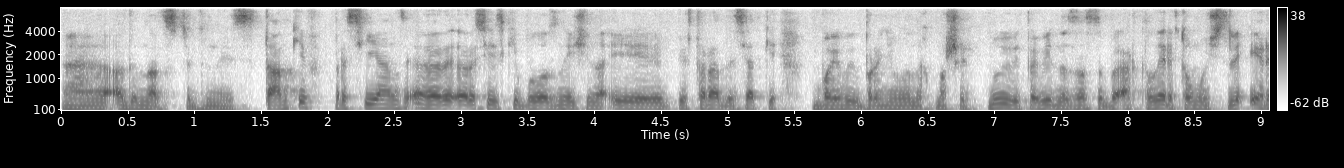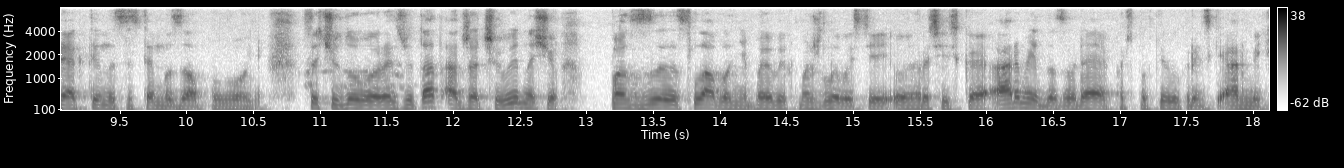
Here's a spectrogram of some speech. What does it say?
11 е, одиниць танків росіян російських було знищено і півтора десятки бойових броньованих машин. Ну і відповідно засоби артилерії, в тому числі і реактивні системи залпового вогню. Це чудовий результат, адже очевидно, що послаблення бойових можливостей е, російської армії дозволяє перспективі українській армії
